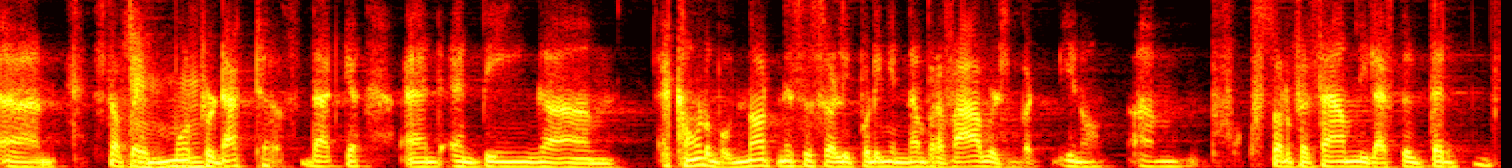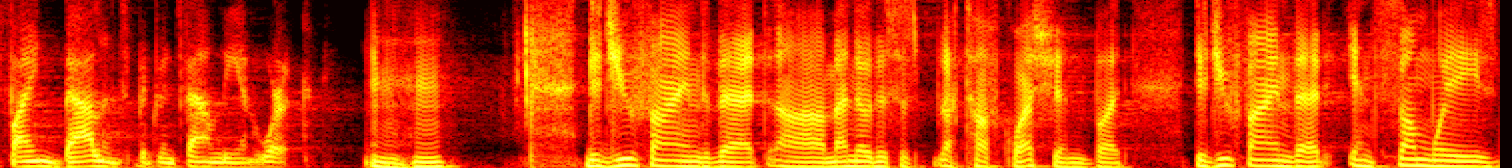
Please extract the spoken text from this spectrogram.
um, stuff that are more Mhm. productive. That and and being um, accountable, not necessarily putting in number of hours, but you know, um, f- sort of a family life that, that find balance between family and work. hmm Did you find that? Um, I know this is a tough question, but did you find that in some ways,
